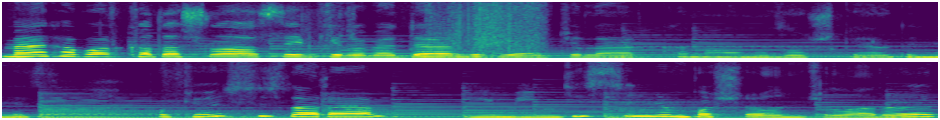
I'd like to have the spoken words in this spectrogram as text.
Merhaba arkadaşlar, sevgili ve değerli izleyiciler kanalımıza hoş geldiniz. Bugün sizlere 20. dizinin baş oyuncuları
